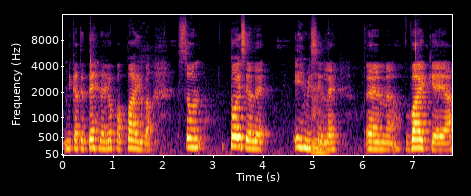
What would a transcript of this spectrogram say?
mikä te tehdään joka päivä, se on toiselle ihmisille mm. vaikea ja,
